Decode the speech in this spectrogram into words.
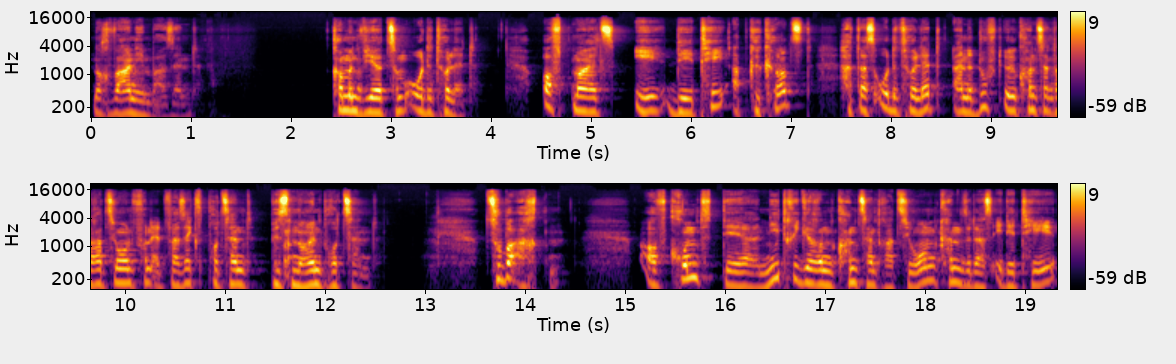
noch wahrnehmbar sind. Kommen wir zum Eau de Toilette. Oftmals EDT abgekürzt, hat das Eau de Toilette eine Duftölkonzentration von etwa 6% bis 9%. Zu beachten. Aufgrund der niedrigeren Konzentration können Sie das EDT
